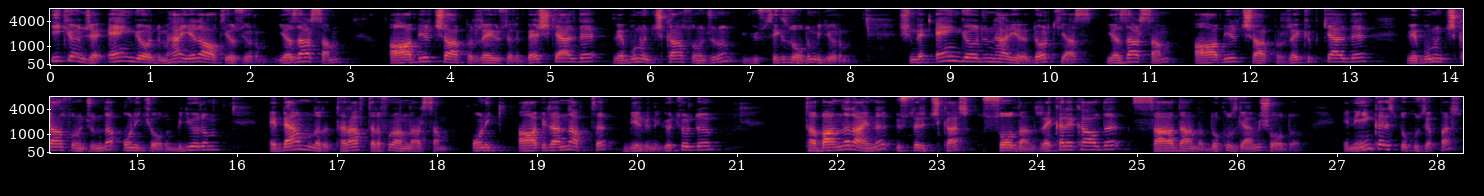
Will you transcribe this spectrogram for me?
İlk önce en gördüğüm her yere 6 yazıyorum. Yazarsam A1 çarpı R üzeri 5 geldi ve bunun çıkan sonucunun 108 olduğunu biliyorum. Şimdi en gördüğün her yere 4 yaz. Yazarsam A1 çarpı R küp geldi ve bunun çıkan sonucunda 12 olduğunu biliyorum. E ben bunları taraf tarafa oranlarsam 12 A1'ler ne yaptı? Birbirini götürdü. Tabanlar aynı üstleri çıkar. Soldan R kare kaldı. Sağdan da 9 gelmiş oldu. E neyin karesi 9 yapar?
